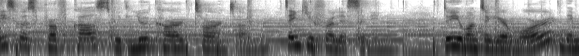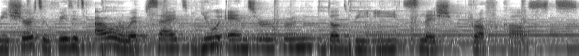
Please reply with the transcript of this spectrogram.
This was Profcast with Lukar Thornton. Thank you for listening. Do you want to hear more? Then be sure to visit our website uantwerpen.be slash profcasts.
